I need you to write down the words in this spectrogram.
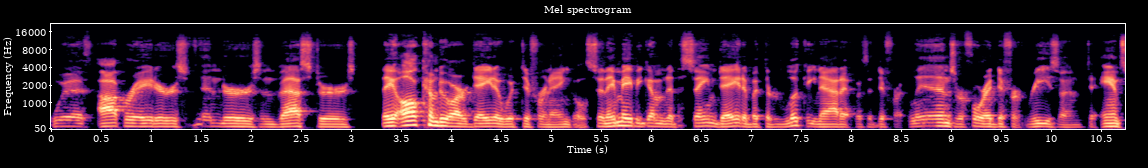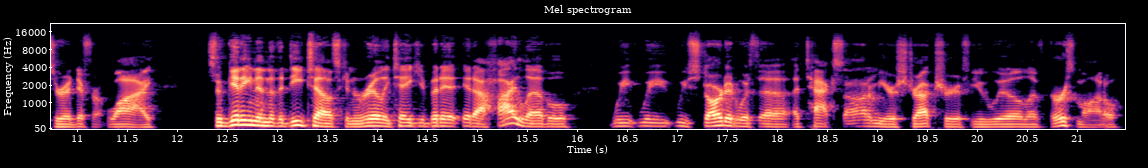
with operators, vendors, investors, they all come to our data with different angles. So they may be coming to the same data, but they're looking at it with a different lens or for a different reason to answer a different why. So getting into the details can really take you, but at, at a high level, we we we started with a, a taxonomy or structure, if you will, of Earth model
